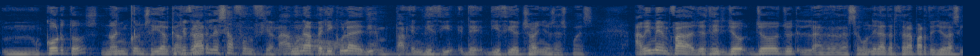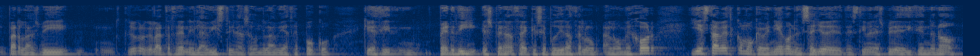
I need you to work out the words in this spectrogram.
mm, cortos, no han conseguido Yo creo alcanzar que les ha funcionado. una película de, en parte. en dieci- de 18 años después. A mí me enfada, yo es decir, yo, yo, yo- la, segunda y la tercera parte de Jurassic Park las vi, yo creo que la tercera ni la he visto y la segunda la vi hace poco. Quiero decir, perdí esperanza de que se pudiera hacer algo, mejor y esta vez como que venía con el sello de, Steven Spielberg diciendo, no,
